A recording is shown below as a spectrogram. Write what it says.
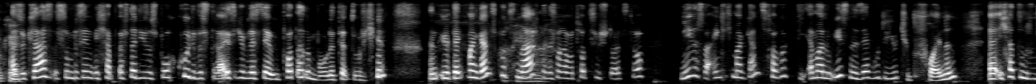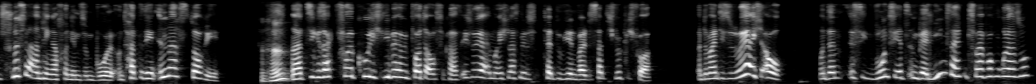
Okay. Also klar, es ist so ein bisschen, ich habe öfter diesen Spruch, cool, du bist 30 und lässt dir Harry Potter-Symbole tätowieren. Dann denkt man ganz kurz Ach ja. nach, dann ist man aber trotzdem stolz drauf. Nee, das war eigentlich mal ganz verrückt. Die Emma Louise, eine sehr gute YouTube-Freundin, äh, ich hatte so einen Schlüsselanhänger von dem Symbol und hatte den in der Story. Aha. Und dann hat sie gesagt, voll cool, ich liebe Harry Potter auch so krass. Ich so, ja, Emma, ich lass mir das tätowieren, weil das hatte ich wirklich vor. Und dann meinte sie so, ja, ich auch. Und dann sie, wohnt sie jetzt in Berlin seit zwei Wochen oder so.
